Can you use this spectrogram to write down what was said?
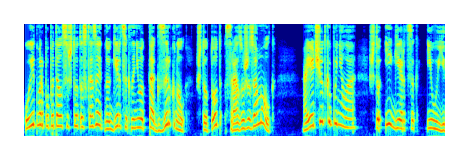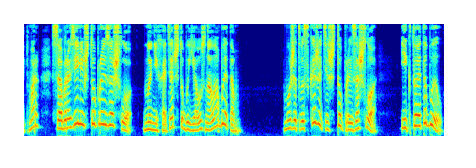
Уитмар попытался что-то сказать, но герцог на него так зыркнул, что тот сразу же замолк, а я четко поняла, что и герцог, и Уитмар сообразили, что произошло, но не хотят, чтобы я узнала об этом. Может, вы скажете, что произошло? И кто это был?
